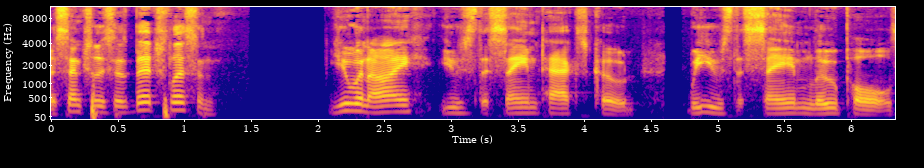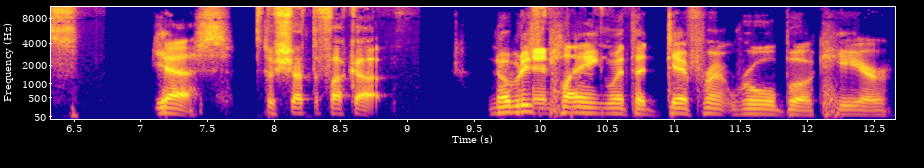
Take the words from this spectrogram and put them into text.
essentially says bitch listen you and I use the same tax code we use the same loopholes Yes. so shut the fuck up Nobody's And- playing with a different rule book here.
